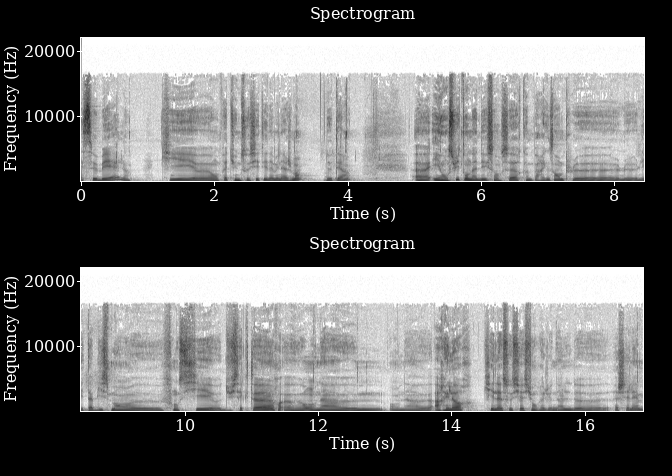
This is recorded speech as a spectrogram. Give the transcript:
SEBL, qui est en fait une société d'aménagement de terrain. et ensuite, on a des censeurs, comme par exemple l'établissement foncier du secteur. on a, on Arelor, qui est l'association régionale de HLM.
